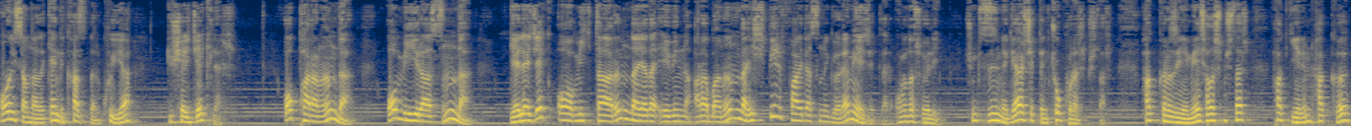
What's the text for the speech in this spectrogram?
o insanlar da kendi kazdıkları kuyuya düşecekler. O paranın da o mirasın da gelecek o miktarın da ya da evin arabanın da hiçbir faydasını göremeyecekler. Onu da söyleyeyim. Çünkü sizinle gerçekten çok uğraşmışlar. Hakkınızı yemeye çalışmışlar. Hak yerin hakkı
